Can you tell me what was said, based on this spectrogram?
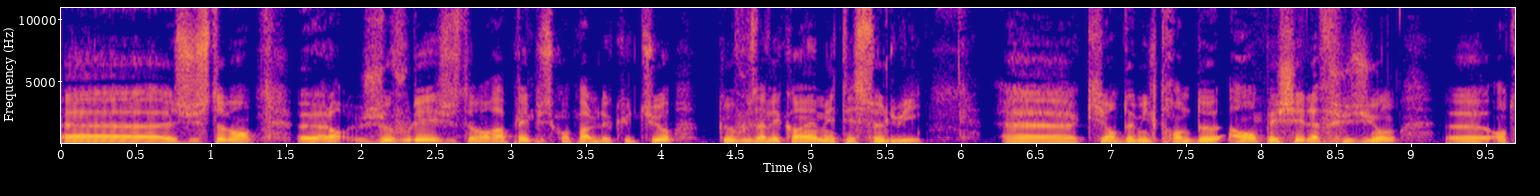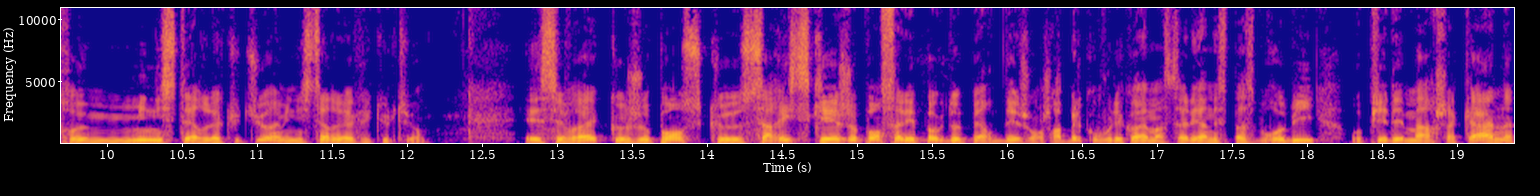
Euh, justement, euh, alors je voulais justement rappeler, puisqu'on parle de culture, que vous avez quand même été celui euh, qui en 2032 a empêché la fusion euh, entre ministère de la Culture et ministère de l'Agriculture. Et c'est vrai que je pense que ça risquait, je pense à l'époque, de perdre des gens. Je rappelle qu'on voulait quand même installer un espace brebis au pied des marches à Cannes.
